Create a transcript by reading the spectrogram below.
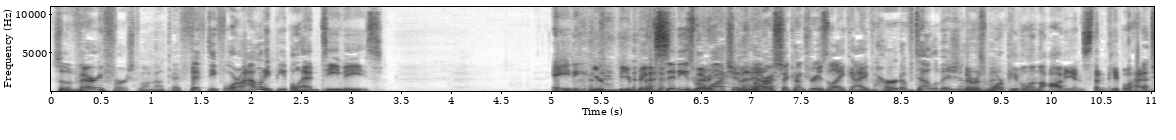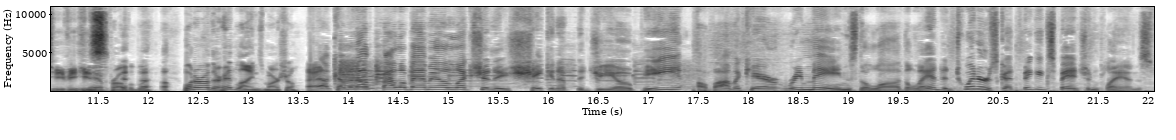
So the very first one. Okay, 54. How many people had TVs? 80. Your, your big cities were There- watching, and the rest of the country is like, I've heard of television. There was but- more people in the audience than people had TVs. Yeah, probably. what are other headlines, Marshall? Well, coming up, Alabama election is shaking up the GOP. Obamacare remains the law of the land, and Twitter's got big expansion plans.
